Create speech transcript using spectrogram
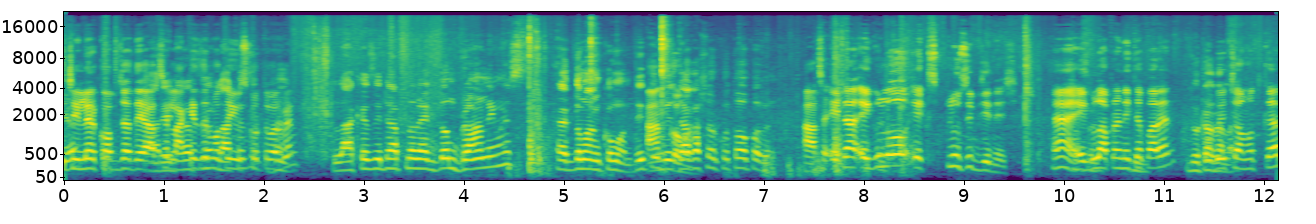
স্টিলের কবজা দেয়া আছে লাকেজের মতো ইউজ করতে পারবেন। লাকেজ এটা আপনার একদম ব্র্যান্ড ইমেজ একদম আনকমন দ্বিতীয় জায়গা সর কোথাও পাবেন। আচ্ছা এটা এগুলো এক্সক্লুসিভ জিনিস। হ্যাঁ এগুলো আপনারা নিতে পারেন। খুবই চমৎকার।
